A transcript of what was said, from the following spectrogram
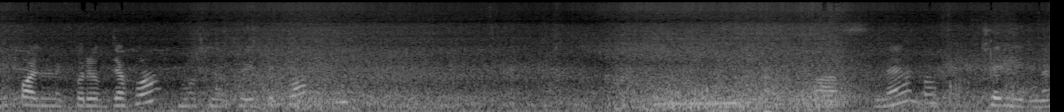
Купальник перевдягла, можна вже йти плавати. Клас, небо чарівне.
